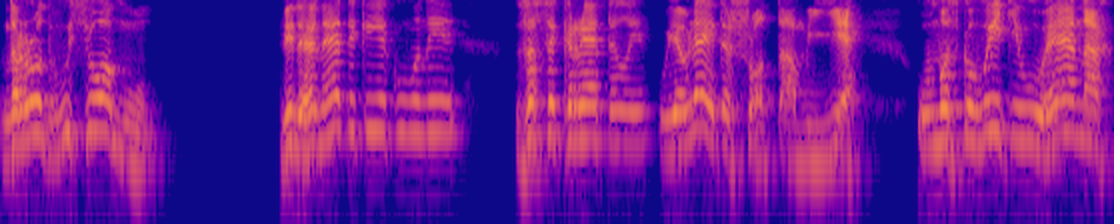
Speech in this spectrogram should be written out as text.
народ в усьому. Від генетики, яку вони засекретили. Уявляєте, що там є у московитів у генах,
